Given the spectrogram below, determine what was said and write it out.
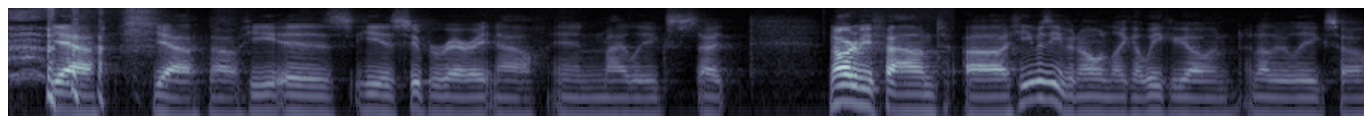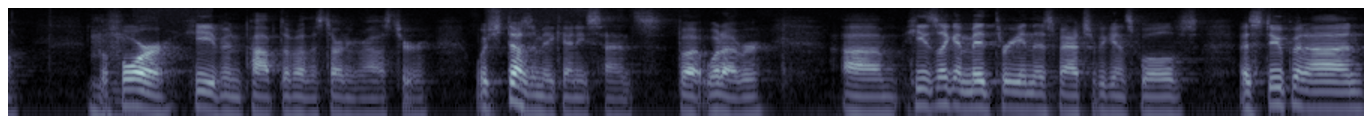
yeah, yeah, no, he is he is super rare right now in my leagues. I, nowhere to be found. Uh, he was even owned like a week ago in another league, so Mhm. before he even popped up on the starting roster, which doesn't make any sense, but whatever. Um, he's like a mid three in this matchup against Wolves. Estupinan,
